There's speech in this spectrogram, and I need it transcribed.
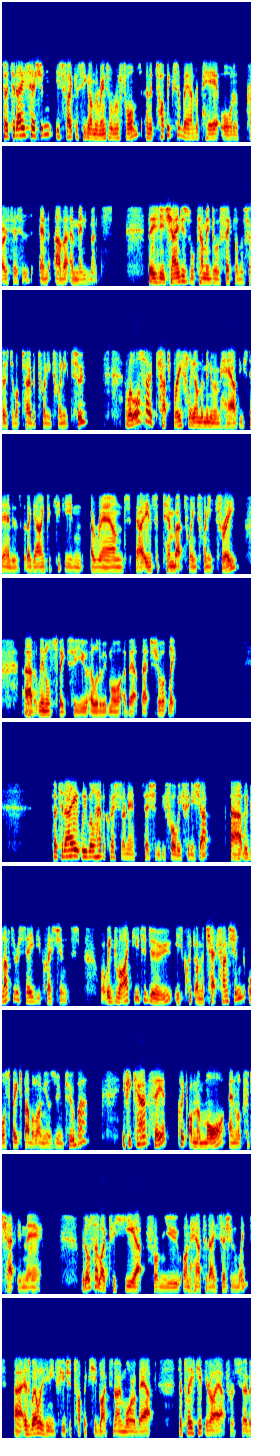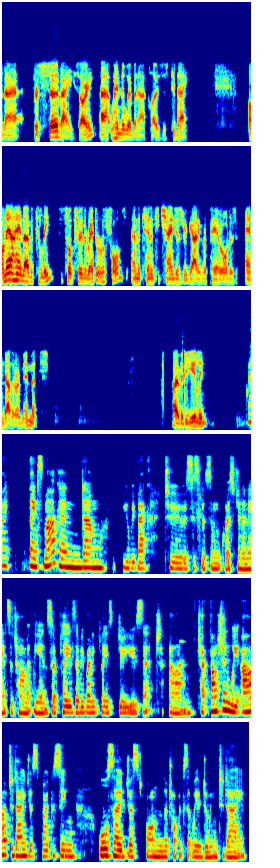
So today's session is focusing on the rental reforms and the topics around repair order processes and other amendments. These new changes will come into effect on the 1st of October 2022 and we'll also touch briefly on the minimum housing standards that are going to kick in around uh, in September 2023. Uh, but Lynn will speak to you a little bit more about that shortly. So today we will have a question and answer session before we finish up. Uh, we'd love to receive your questions. What we'd like you to do is click on the chat function or speech bubble on your Zoom toolbar. If you can't see it, click on the more and look for chat in there. We'd also like to hear from you on how today's session went, uh, as well as any future topics you'd like to know more about. So please keep your eye out for a survey, for a survey sorry, uh, when the webinar closes today. I'll now hand over to Lynn to talk through the rental reforms and the tenancy changes regarding repair orders and other amendments. Over to you, Lynn. Great. Thanks, Mark. And um, you'll be back to assist with some question and answer time at the end. So please, everybody, please do use that um, chat function. We are today just focusing also just on the topics that we are doing today.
